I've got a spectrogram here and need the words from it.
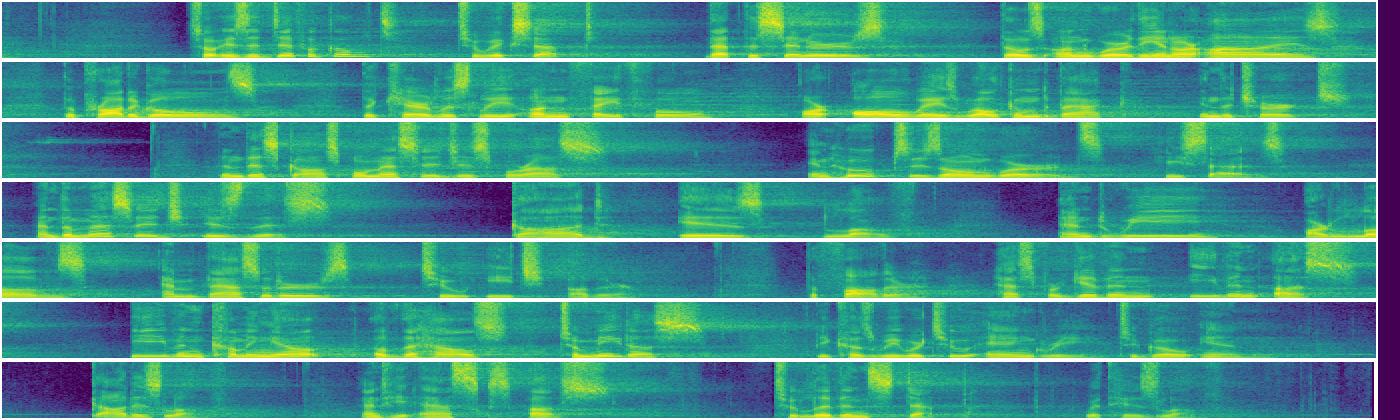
So, is it difficult to accept that the sinners, those unworthy in our eyes, the prodigals, the carelessly unfaithful, are always welcomed back in the church, then this gospel message is for us. In Hoopes' own words, he says, and the message is this God is love, and we are love's ambassadors to each other. The Father has forgiven even us, even coming out of the house to meet us because we were too angry to go in. God is love and he asks us to live in step with his love.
